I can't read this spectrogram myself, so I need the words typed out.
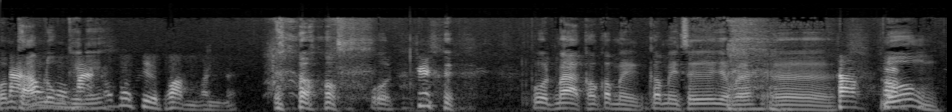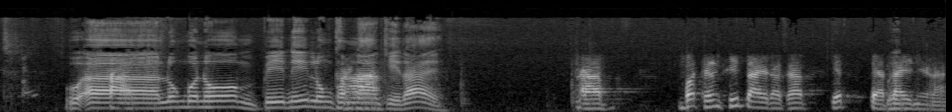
ผมถามลุงทีถ้นี้ เขเว้มากเขาบ่ซื้อพร้อมกันพูด พูดมากเขาก็ไม่ก็ไม่ซื้อใช่ไหมเออครับ ลุงอ่าครับลุงบุญโฮม ปีนี้ลุงทำนาครับกี่ไร่ครับบ่ถึง10ไร่หรอกครับเจ็ดแปดไร่นี่แหละ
